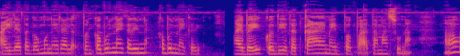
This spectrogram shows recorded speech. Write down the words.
आईले आता गमून राहिलं. पण कबूल नाही करीन ना? कबूल नाही करीन. माय बाई कधी येतात? काय माहीत बाप्पा आता मा सुना. हां?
